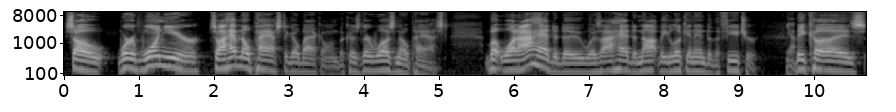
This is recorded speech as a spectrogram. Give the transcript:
So we're one year, so I have no past to go back on because there was no past. But what I had to do was I had to not be looking into the future. Yeah. Because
